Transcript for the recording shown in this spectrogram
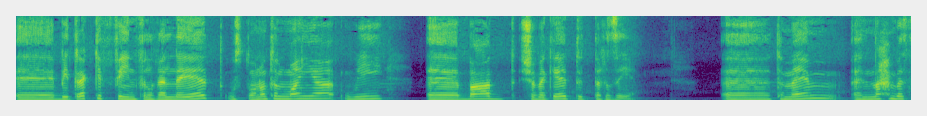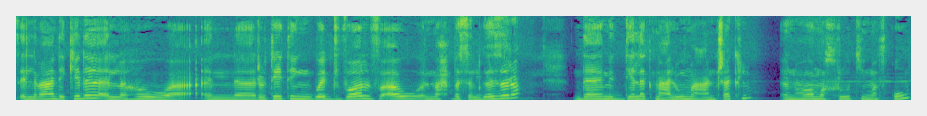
آه، بيتركب فين؟ في الغلايات واسطوانات المية وبعض شبكات التغذية. آه، تمام. المحبس اللي بعد كده اللي هو ال rotating wedge valve أو المحبس الجزرة. ده مديلك معلومة عن شكله إن هو مخروطي مثقوب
